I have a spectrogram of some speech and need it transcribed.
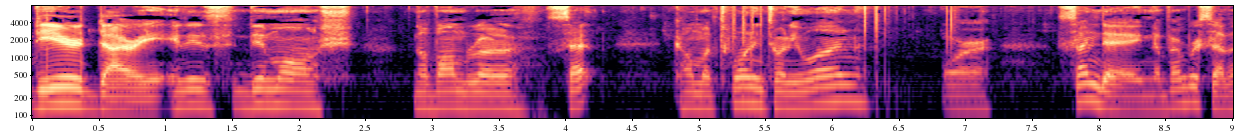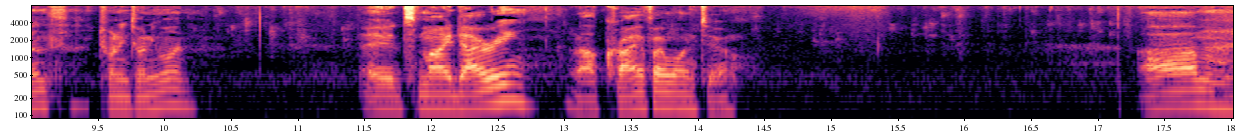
Dear Diary, it is Dimanche, November 7, comma 2021, or Sunday, November 7th, 2021. It's my diary, and I'll cry if I want to. Um.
